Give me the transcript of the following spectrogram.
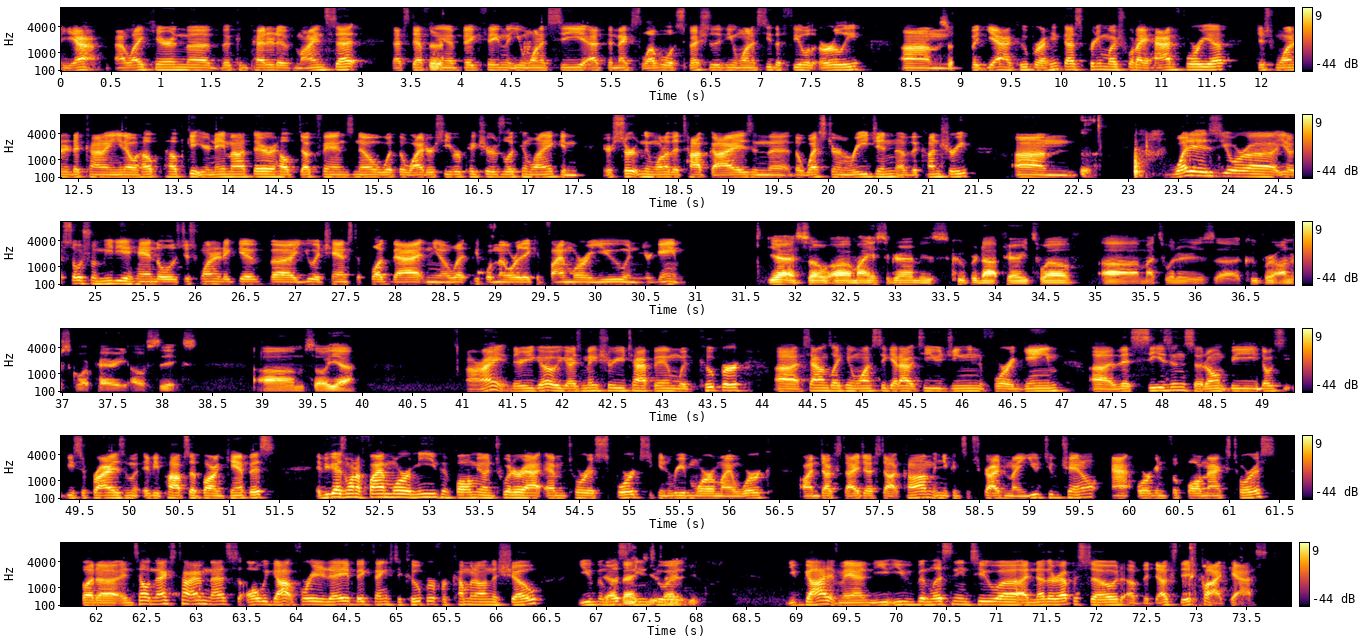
Yeah, I like hearing the the competitive mindset. That's definitely sure. a big thing that you want to see at the next level, especially if you want to see the field early. Um, so, but yeah, Cooper, I think that's pretty much what I had for you. Just wanted to kind of you know help help get your name out there, help Duck fans know what the wide receiver picture is looking like, and you're certainly one of the top guys in the the western region of the country. Um, what is your uh, you know social media handles? Just wanted to give uh, you a chance to plug that and you know let people know where they can find more of you and your game. Yeah, so uh, my Instagram is cooper.perry12. Uh, my Twitter is uh, cooper underscore perry 06. Um, so yeah. All right, there you go. You guys make sure you tap in with Cooper. Uh, sounds like he wants to get out to Eugene for a game uh, this season, so don't be don't be surprised if he pops up on campus. If you guys want to find more of me, you can follow me on Twitter at mtorressports. You can read more of my work on ducksdigest.com and you can subscribe to my YouTube channel at Oregon Football Max Torres. But uh, until next time, that's all we got for you today. Big thanks to Cooper for coming on the show. You've been yeah, listening to it. You. You've got it, man. You, you've been listening to uh, another episode of the Ducks Dish Podcast.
